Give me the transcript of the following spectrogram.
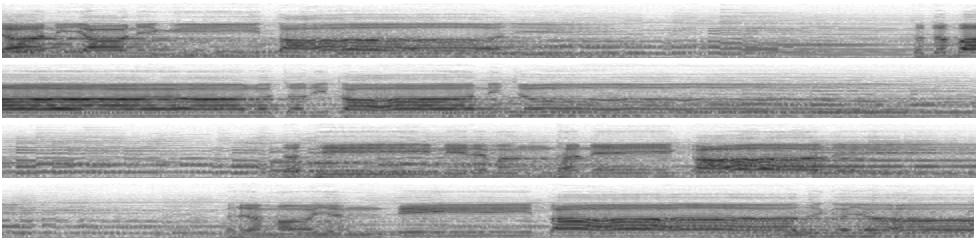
યાની યાની ગીતાની તદબાલ ચરિતાની ચ દધી નિર્મંધને કાલે રમયંતી તાદ ગયા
